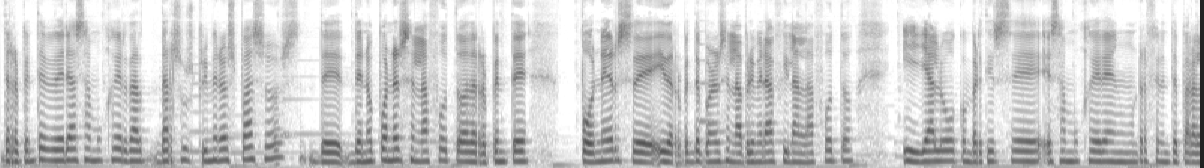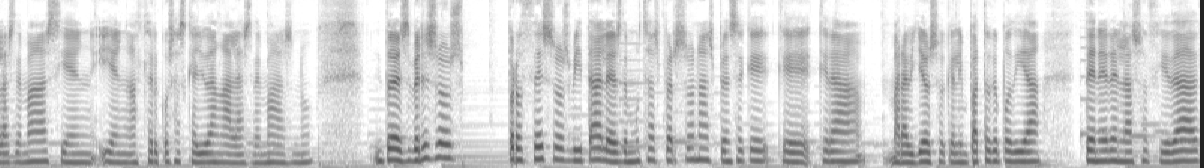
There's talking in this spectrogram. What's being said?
de repente ver a esa mujer dar, dar sus primeros pasos, de, de no ponerse en la foto, a de repente ponerse y de repente ponerse en la primera fila en la foto y ya luego convertirse esa mujer en un referente para las demás y en, y en hacer cosas que ayudan a las demás. ¿no? Entonces, ver esos procesos vitales de muchas personas pensé que, que, era maravilloso, que el impacto que podía tener en la sociedad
